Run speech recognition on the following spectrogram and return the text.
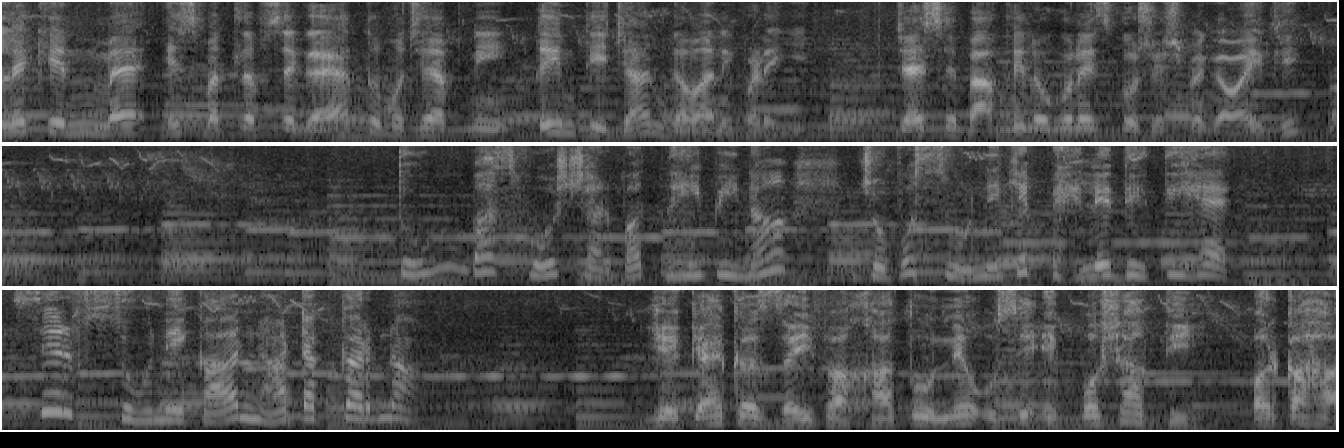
लेकिन मैं इस मतलब से गया तो मुझे अपनी कीमती जान गंवानी पड़ेगी। जैसे बाकी लोगों ने इस कोशिश में गंवाई थी। बस वो शरबत नहीं पीना जो वो सोने के पहले देती है। सिर्फ़ सोने का नाटक करना। ये कहकर जईफा खातून ने उसे एक पोशाक दी और कहा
